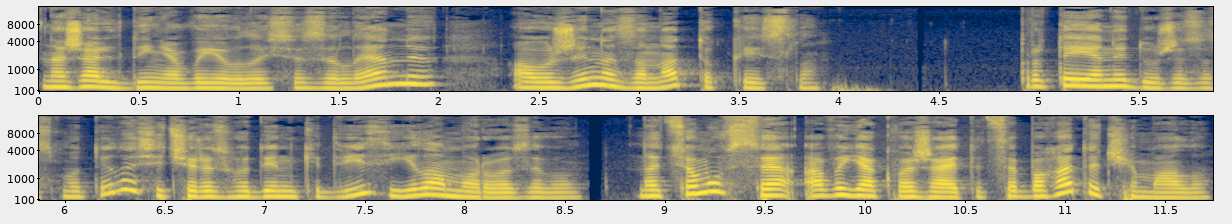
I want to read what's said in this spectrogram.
На жаль, диня виявилася зеленою, а ожина занадто кисла. Проте я не дуже засмутилася і через годинки дві з'їла морозиво. На цьому все. А ви як вважаєте, це багато чи мало?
